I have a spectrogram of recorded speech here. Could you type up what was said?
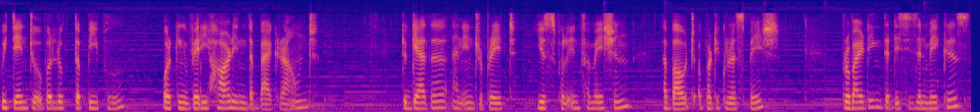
We tend to overlook the people working very hard in the background to gather and interpret useful information about a particular space, providing the decision makers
